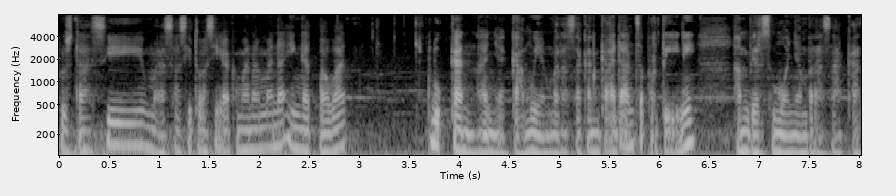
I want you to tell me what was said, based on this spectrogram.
frustasi, merasa situasi gak ke mana-mana, ingat bahwa bukan hanya kamu yang merasakan keadaan seperti ini, hampir semuanya merasakan.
